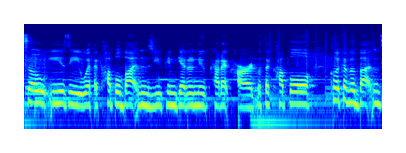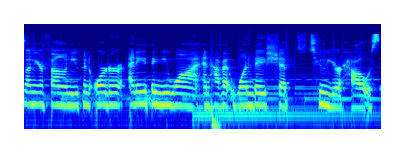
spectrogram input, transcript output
so easy. With a couple buttons, you can get a new credit card. With a couple click of a buttons on your phone, you can order anything you want and have it one day shipped to your house.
